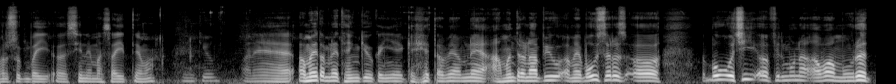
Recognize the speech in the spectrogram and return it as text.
હર્ષુખભાઈ સિનેમા સાહિત્યમાં. થેન્ક યુ અને અમે તમને થેન્ક યુ કહીએ કે તમે અમને આમંત્રણ આપ્યું. અમે બહુ સરસ બહુ ઓછી ફિલ્મોના આવા મુહૂર્ત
